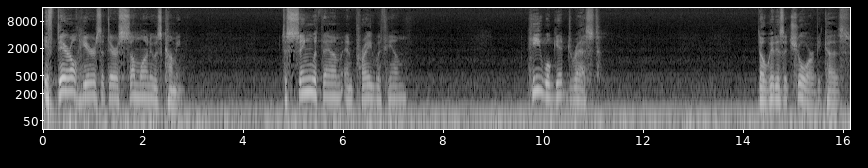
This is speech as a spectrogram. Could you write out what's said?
If Daryl hears that there is someone who is coming to sing with them and pray with him, he will get dressed. Though it is a chore because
